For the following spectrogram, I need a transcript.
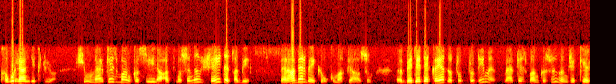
kabullendik diyor. Şimdi Merkez Bankası ile atmasını şey de tabii beraber belki okumak lazım. BDDK'ya da tuttu değil mi? Merkez Bankası önceki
